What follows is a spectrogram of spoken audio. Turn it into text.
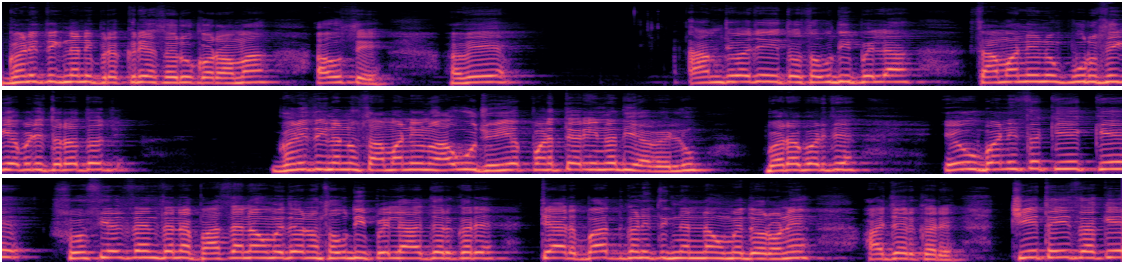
ગણિત વિજ્ઞાનની પ્રક્રિયા શરૂ કરવામાં આવશે. હવે આમ જોવા જઈએ તો સૌથી પહેલાં સામાન્યનું પૂરું થઈ ગયા પછી તરત જ ગણિત વિજ્ઞાનનું સામાન્યનું આવવું જોઈએ પણ અત્યારે નથી આવેલું. બરાબર છે? એવું બની શકે કે સોશિયલ સાયન્સ અને ભાષાના ઉમેદવારોને સૌથી પહેલાં હાજર કરે, ત્યારબાદ ગણિત વિજ્ઞાનના ઉમેદવારોને હાજર કરે. જે થઈ શકે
